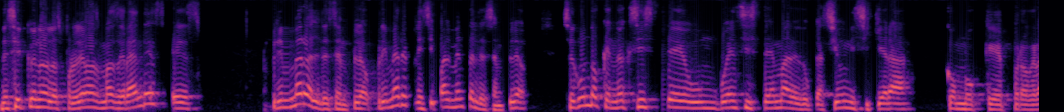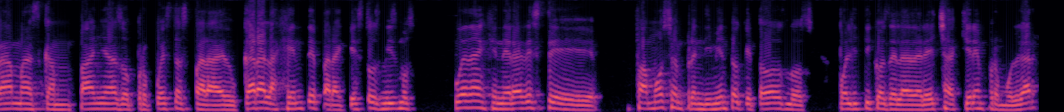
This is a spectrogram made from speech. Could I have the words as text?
decir que uno de los problemas más grandes es, primero, el desempleo, primero y principalmente el desempleo. Segundo, que no existe un buen sistema de educación, ni siquiera como que programas, campañas o propuestas para educar a la gente para que estos mismos puedan generar este famoso emprendimiento que todos los políticos de la derecha quieren promulgar.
